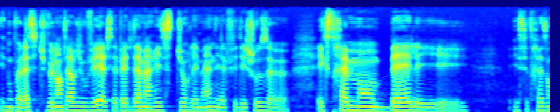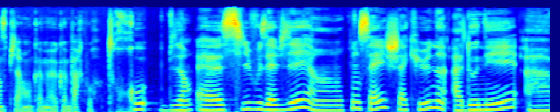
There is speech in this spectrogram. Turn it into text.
Et donc voilà, si tu veux l'interviewer, elle s'appelle Damaris Durleman et elle fait des choses euh, extrêmement belles et, c'est très inspirant comme, euh, comme parcours. Trop bien. Euh, si vous aviez un conseil chacune à donner à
